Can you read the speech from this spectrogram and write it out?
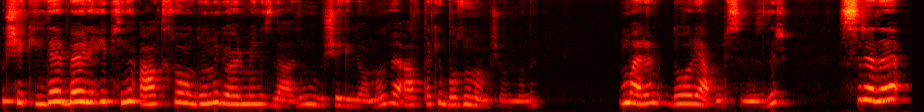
Bu şekilde böyle hepsinin altılı olduğunu görmeniz lazım. Bu şekilde olmalı ve alttaki bozulmamış olmalı. Umarım doğru yapmışsınızdır. Sırada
